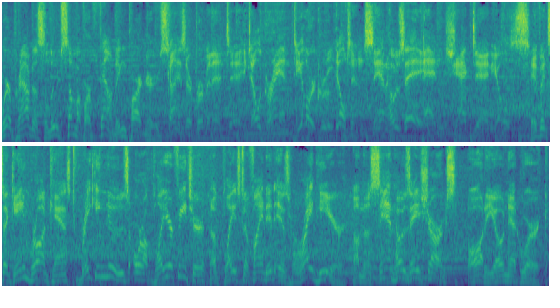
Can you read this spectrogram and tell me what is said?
We're proud to salute some of our founding partners Kaiser Permanente, Del Grande Dealer Group, Hilton, San Jose, and Jack Daniels. If it's a game broadcast, breaking news, or a player feature, the place to find it is right here on the San Jose Sharks Audio Network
